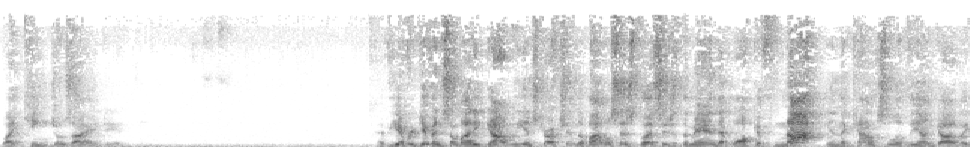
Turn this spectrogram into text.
like King Josiah did? Have you ever given somebody godly instruction? The Bible says, Blessed is the man that walketh not in the counsel of the ungodly.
